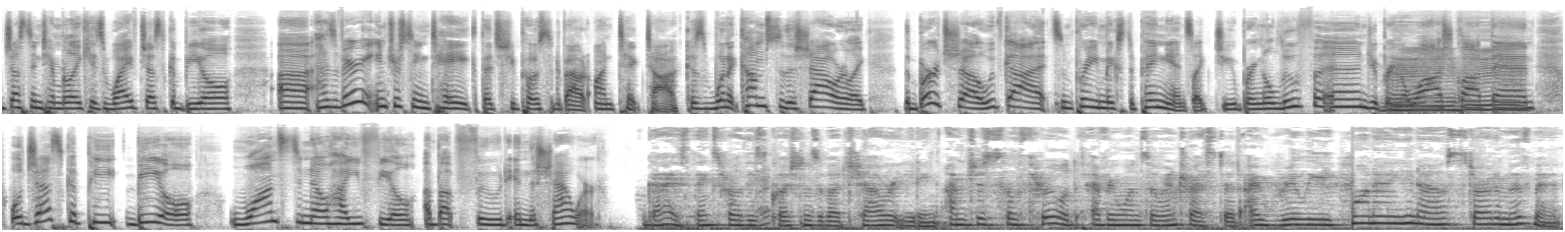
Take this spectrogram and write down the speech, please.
Justin Timberlake, his wife, Jessica Biel, uh, has a very interesting take that she posted about on TikTok. Because when it comes to the shower, like the Bert Show, we've got some pretty mixed opinions. Like, do you bring a loofah in? Do you bring a washcloth in? Well, Jessica P- Biel wants to know how you feel about food in the shower. Guys, thanks for all these questions about shower eating. I'm just so thrilled everyone's so interested. I really want to, you know, start a movement,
